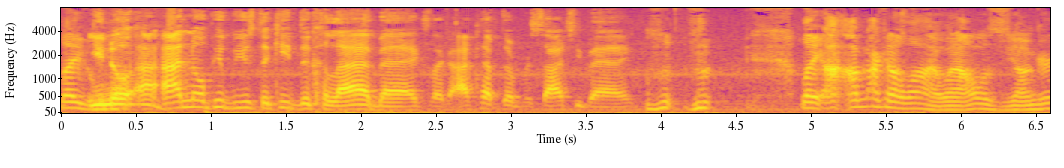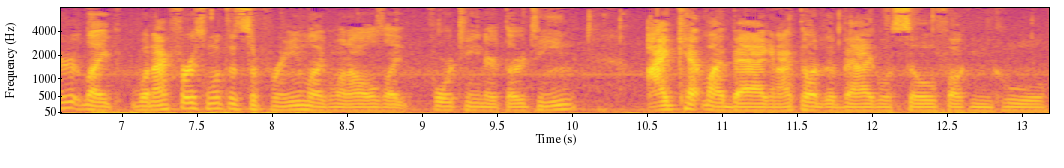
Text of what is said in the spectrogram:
Like you know, I, I know people used to keep the collab bags. Like I kept a Versace bag. like I, I'm not gonna lie, when I was younger, like when I first went to Supreme, like when I was like 14 or 13, I kept my bag and I thought the bag was so fucking cool.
